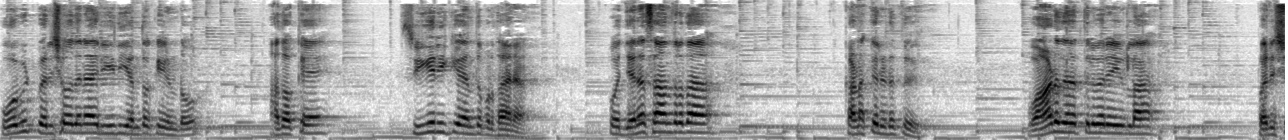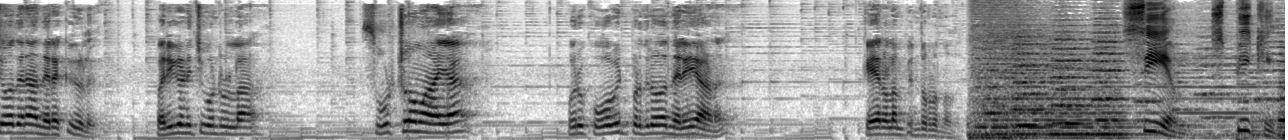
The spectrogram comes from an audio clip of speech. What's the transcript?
കോവിഡ് പരിശോധനാ രീതി എന്തൊക്കെയുണ്ടോ അതൊക്കെ സ്വീകരിക്കുക എന്നത് പ്രധാനമാണ് ഇപ്പോൾ ജനസാന്ദ്രത കണക്കിലെടുത്ത് വാർഡ് തലത്തിൽ വരെയുള്ള പരിശോധനാ നിരക്കുകൾ പരിഗണിച്ചുകൊണ്ടുള്ള സൂക്ഷ്മമായ ഒരു കോവിഡ് പ്രതിരോധ നിലയാണ് കേരളം പിന്തുടർന്നത് സ്പീക്കിംഗ്.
